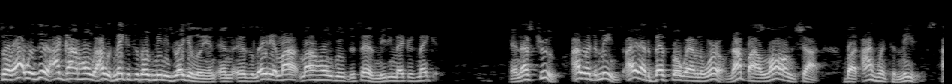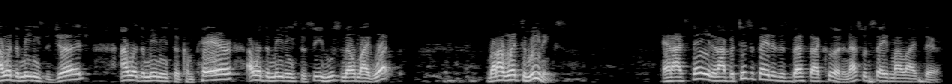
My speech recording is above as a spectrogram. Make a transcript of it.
So that was it. I got home. I would make it to those meetings regularly, and, and there's a lady in my, my home group that says meeting makers make it. And that's true. I went to meetings. I had the best program in the world, not by a long shot, but I went to meetings. I went to meetings to judge. I went to meetings to compare. I went to meetings to see who smelled like what. But I went to meetings. And I stayed and I participated as best I could, and that's what saved my life there.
